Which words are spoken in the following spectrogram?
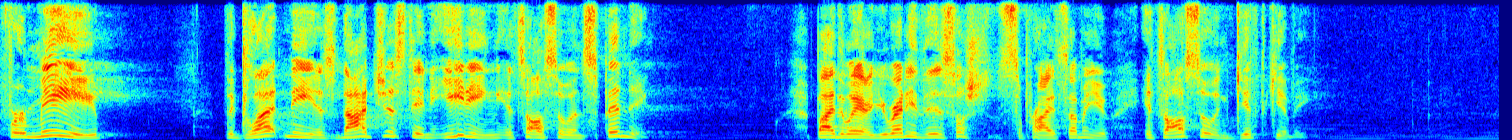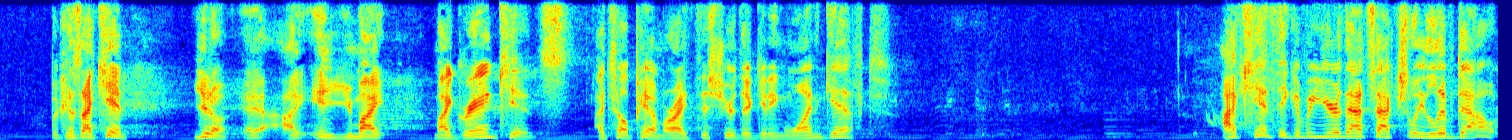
for me, the gluttony is not just in eating, it's also in spending. By the way, are you ready? This will surprise some of you. It's also in gift giving. Because I can't, you know, eh, I, eh, you might, my grandkids, I tell Pam, all right, this year they're getting one gift. I can't think of a year that's actually lived out.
